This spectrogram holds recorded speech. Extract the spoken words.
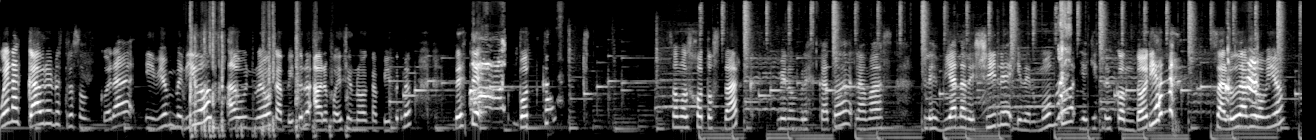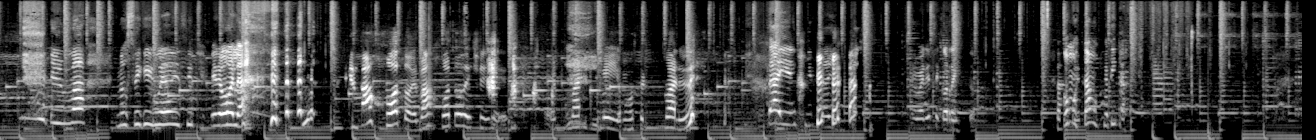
Buenas cabros, nuestro Soncora, y bienvenidos a un nuevo capítulo, ahora puedo decir nuevo capítulo, de este podcast. Somos Jotos Dark, mi nombre es Cata, la más lesbiana de Chile y del mundo, y aquí estoy con Dorian. Saluda, amigo mío. El más, no sé qué voy a decir, pero hola. El más joto, el más joto de Chile. El más gay, homosexual. Está bien, sí, está bien. Me parece correcto. ¿Cómo estamos, Catita?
